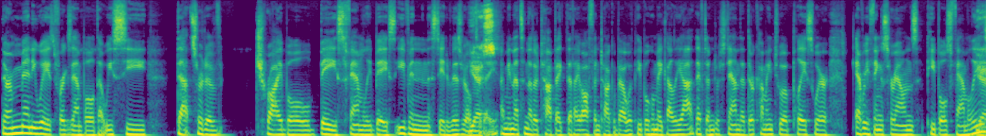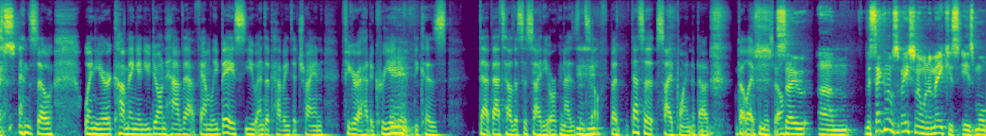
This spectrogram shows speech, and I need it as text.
there are many ways, for example, that we see that sort of tribal base, family base, even in the state of Israel Yes. today. I mean, that's another topic that I often talk about with people who make Aliyah. They have to understand that they're coming to a place where everything surrounds people's families. Yes. And so when you're coming and you don't have that family base, you end up having to try and figure out how to create Mm. it because that that's how the society organizes Mm-hmm. itself. But that's a side point about about life in Israel. So um, the second observation I want to make is is more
